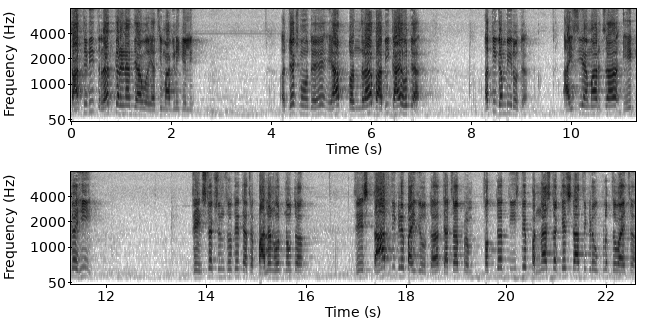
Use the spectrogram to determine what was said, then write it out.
तातडीत रद्द करण्यात यावं याची मागणी केली. अध्यक्ष महोदय या पंधरा बाबी काय होत्या? अति गंभीर होत्या. आयसीएमआरचा एकही जे इन्स्ट्रक्शन होते त्याचं पालन होत नव्हतं. जे स्टाफ तिकडे पाहिजे होता त्याचा फक्त तीस ते पन्नास टक्के स्टाफ तिकडे उपलब्ध व्हायचा.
